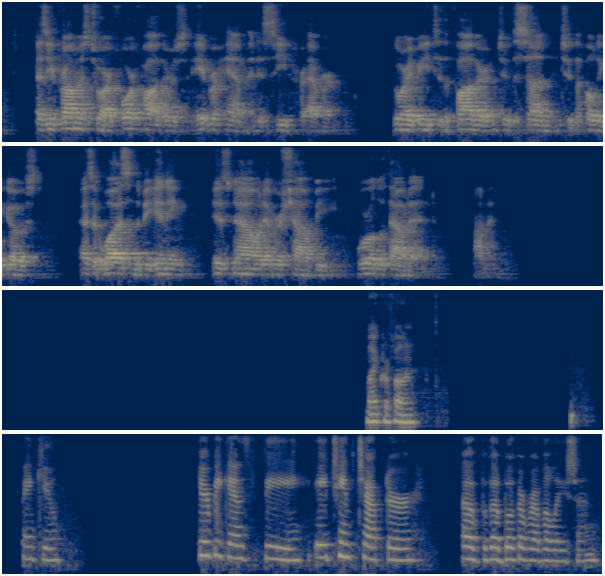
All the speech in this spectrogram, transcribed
as he promised to our forefathers, Abraham and his seed forever. Glory be to the Father, and to the Son, and to the Holy Ghost, as it was in the beginning, is now, and ever shall be, world without end. Amen. Microphone. Thank you. Here begins the 18th chapter of the book of Revelation.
